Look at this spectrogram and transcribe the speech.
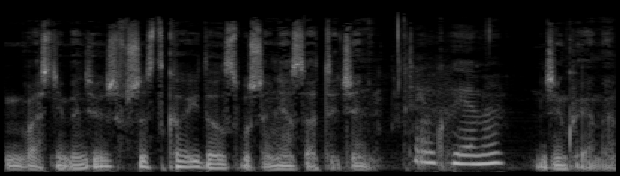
właśnie będzie już wszystko i do usłyszenia za tydzień. Dziękujemy. Dziękujemy.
